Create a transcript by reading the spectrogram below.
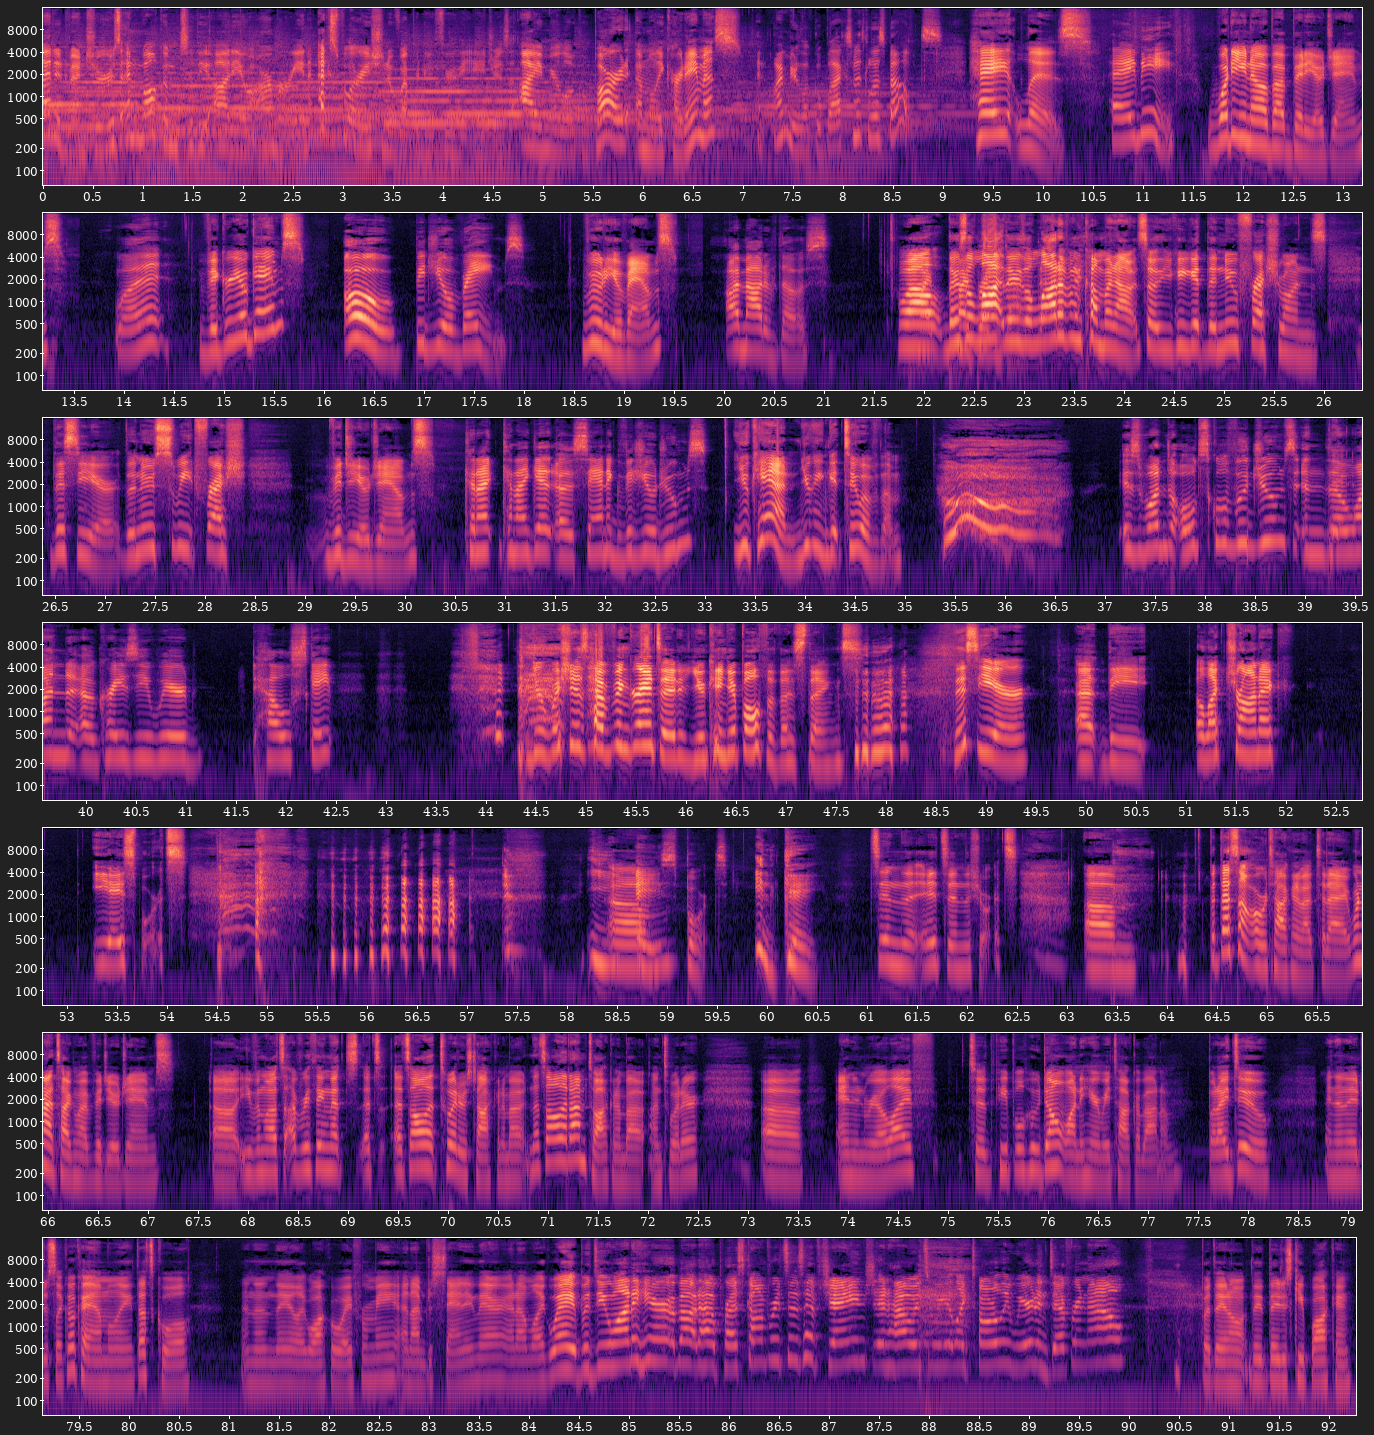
adventurers, and welcome to the Audio Armory, an exploration of weaponry through the ages. I am your local bard, Emily Kardamis. And I'm your local blacksmith, Liz Beltz. Hey, Liz. Hey, me. What do you know about video games? What? Vigrio games? Oh, Bigio Rames. Voodoo Vams. I'm out of those. Well, My- there's my a lot. There's a lot of them coming out, so you can get the new fresh ones this year. The new sweet fresh video jams. Can I can I get a Sanic Vigio Jooms? You can. You can get two of them. Is one the old school Vujooms and the one a crazy weird hellscape? Your wishes have been granted. You can get both of those things. this year at the Electronic EA Sports. EA Um, Sports in the game. It's in the it's in the shorts. Um but that's not what we're talking about today. We're not talking about video games. Uh, even though that's everything that's that's that's all that Twitter's talking about, and that's all that I'm talking about on Twitter, uh, and in real life to the people who don't want to hear me talk about them, but I do, and then they're just like, okay, Emily, that's cool, and then they like walk away from me, and I'm just standing there, and I'm like, wait, but do you want to hear about how press conferences have changed and how it's weird, like totally weird and different now? But they don't. They they just keep walking.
